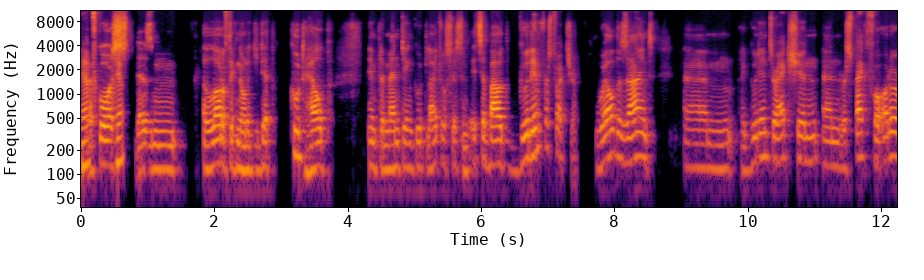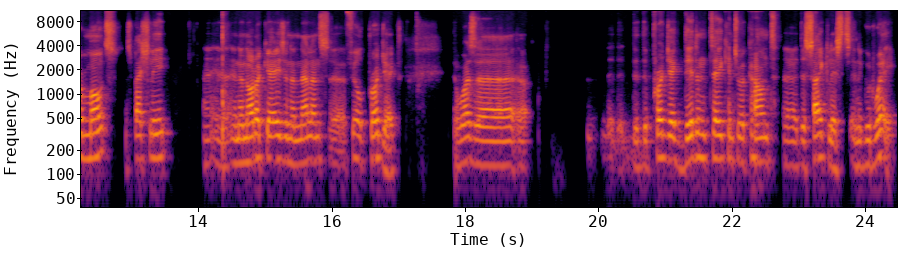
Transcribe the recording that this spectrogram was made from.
Yeah. Of course, yeah. there's a lot of technology that could help implementing good light rail systems. It's about good infrastructure, well designed um, a good interaction and respect for other modes, especially uh, in another case in the Netherlands uh, field project. There was a, a the, the, project didn't take into account uh, the cyclists in a good way.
